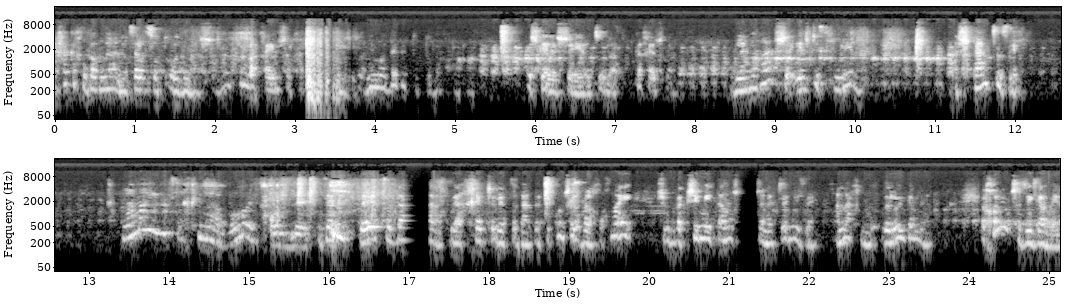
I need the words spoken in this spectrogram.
אחר כך הוא גם אומר, אני רוצה לעשות עוד משהו. לא כאילו החיים שלך, אני מעודדת אותו. יש כאלה שירצו לעשות, ככה יש גם. אבל אני רואה שיש תסכולים. השטנץ הזה, למה היינו צריכים לעבור את כל זה? זה עץ הדעת, זה החטא של עץ הדעת, זה התיקון שלו, אבל החוכמה היא שמבקשים מאיתנו שנצא מזה. אנחנו, זה לא ייגמר. יכול להיות שזה ייגמר.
